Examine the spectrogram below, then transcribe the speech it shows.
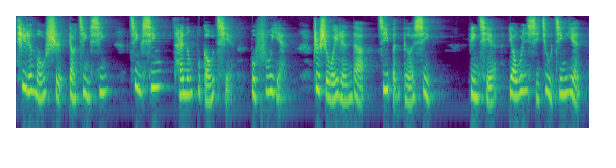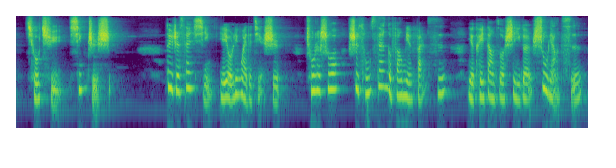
替人谋事要尽心，尽心才能不苟且、不敷衍，这是为人的基本德性，并且要温习旧经验。求取新知识，对这三省也有另外的解释。除了说是从三个方面反思，也可以当作是一个数量词，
